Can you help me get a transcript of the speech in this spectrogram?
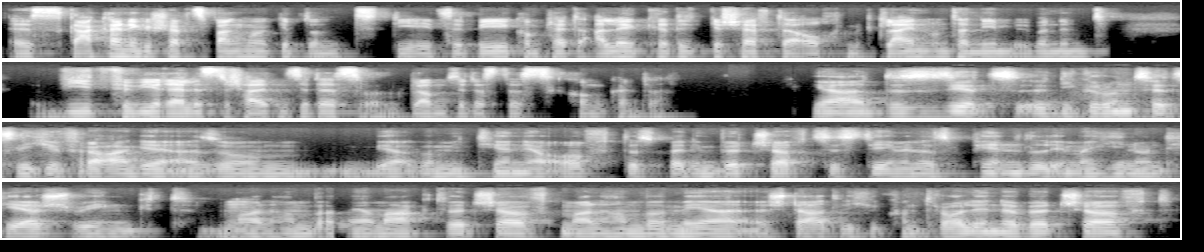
es gar keine Geschäftsbank mehr gibt und die EZB komplett alle Kreditgeschäfte auch mit kleinen Unternehmen übernimmt? Wie, für wie realistisch halten Sie das und glauben Sie, dass das kommen könnte? Ja, das ist jetzt äh, die grundsätzliche Frage. Also wir argumentieren ja oft, dass bei den Wirtschaftssystemen das Pendel immer hin und her schwingt. Mhm. Mal haben wir mehr Marktwirtschaft, mal haben wir mehr äh, staatliche Kontrolle in der Wirtschaft.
